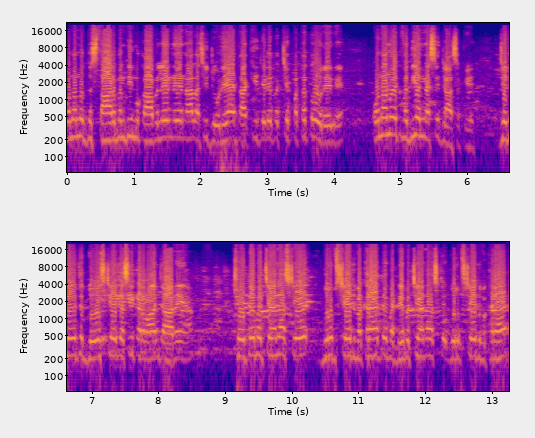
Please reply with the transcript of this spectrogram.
ਉਹਨਾਂ ਨੂੰ ਦਸਤਾਰਬੰਦੀ ਮੁਕਾਬਲੇ ਦੇ ਨਾਲ ਅਸੀਂ ਜੋੜਿਆ ਤਾਂ ਕਿ ਜਿਹੜੇ ਬੱਚੇ ਪਤਤ ਹੋ ਰਹੇ ਨੇ, ਉਹਨਾਂ ਨੂੰ ਇੱਕ ਵਧੀਆ ਮੈਸੇਜ ਜਾ ਸਕੇ, ਜਿਹਦੇ ਵਿੱਚ ਦੋ ਸਟੇਜ ਅਸੀਂ ਕਰਵਾਉਣ ਜਾ ਰਹੇ ਹਾਂ। ਛੋਟੇ ਬੱਚਿਆਂ ਦਾ ਸਟੇਜ ਗਰੁੱਪ ਸਟੇਜ ਵੱਖਰਾ ਹੈ ਤੇ ਵੱਡੇ ਬੱਚਿਆਂ ਦਾ ਗਰੁੱਪ ਸਟੇਜ ਵੱਖਰਾ ਹੈ,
